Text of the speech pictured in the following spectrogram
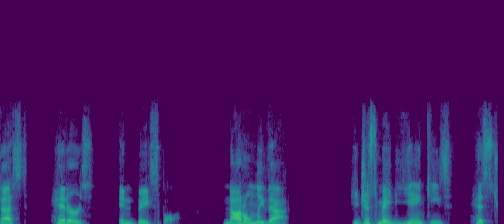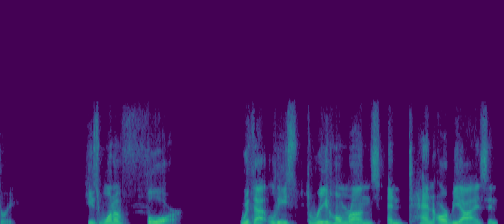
best hitters in baseball. Not only that, he just made Yankees history. He's one of four with at least three home runs and 10 RBIs in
